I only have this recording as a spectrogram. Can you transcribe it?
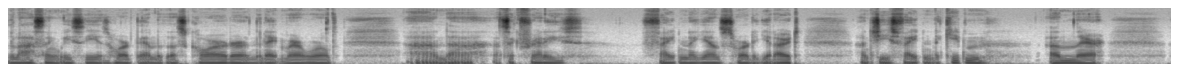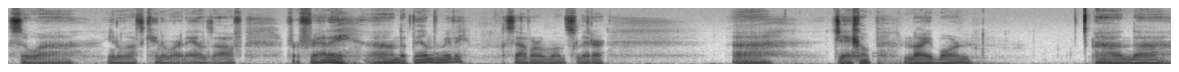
the last thing we see is her at the end of this corridor in the nightmare world. And uh, it's like Freddy's fighting against her to get out, and she's fighting to keep him in there. So, uh, you know, that's kind of where it ends off for Freddy. And at the end of the movie, several months later, uh, Jacob, now born, and uh,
